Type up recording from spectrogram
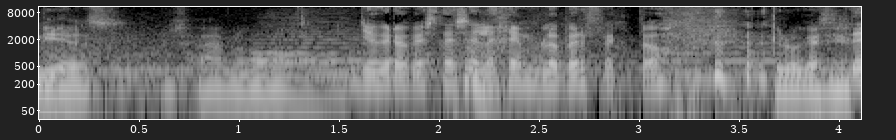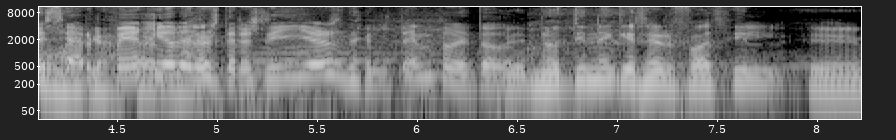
Un 10. O sea, no. Yo creo que este es el ejemplo perfecto. Creo que así es de como ese hay que arpegio, hacerlo. de los tresillos, del tempo, de todo. Eh, No tiene que ser fácil. eh,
